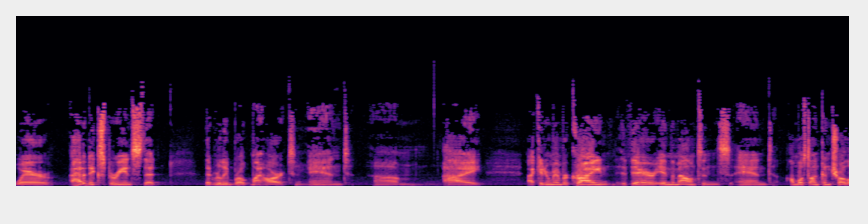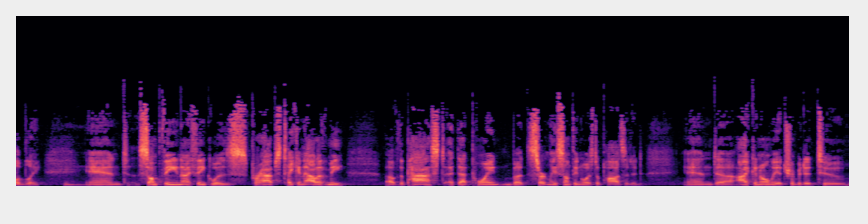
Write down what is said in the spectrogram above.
where I had an experience that that really broke my heart, mm-hmm. and um, I I can remember crying there in the mountains and almost uncontrollably, mm-hmm. and something I think was perhaps taken out of me of the past at that point, but certainly something was deposited. And uh, I can only attribute it to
